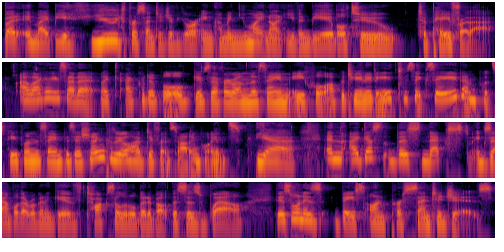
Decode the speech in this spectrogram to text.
but it might be a huge percentage of your income and you might not even be able to to pay for that. I like how you said it like equitable gives everyone the same equal opportunity to succeed and puts people in the same position because we all have different starting points. Yeah. And I guess this next example that we're going to give talks a little bit about this as well. This one is based on percentages.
